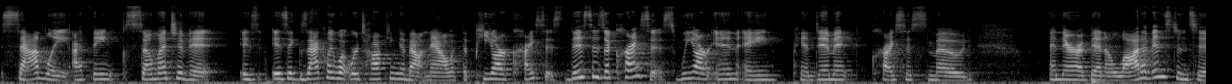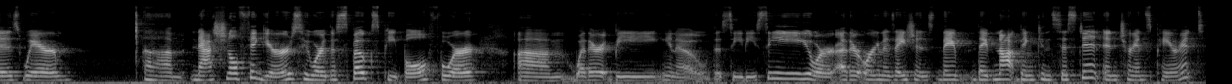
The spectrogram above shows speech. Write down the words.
sadly, I think so much of it is is exactly what we're talking about now with the PR crisis. This is a crisis. We are in a pandemic crisis mode, and there have been a lot of instances where um, national figures who are the spokespeople for um, whether it be you know the CDC or other organizations, they've they've not been consistent and transparent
